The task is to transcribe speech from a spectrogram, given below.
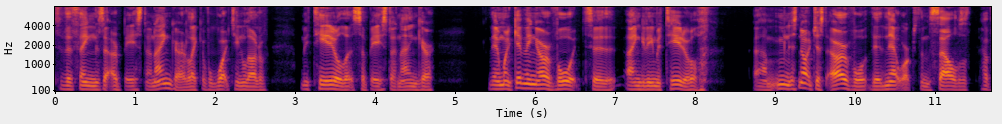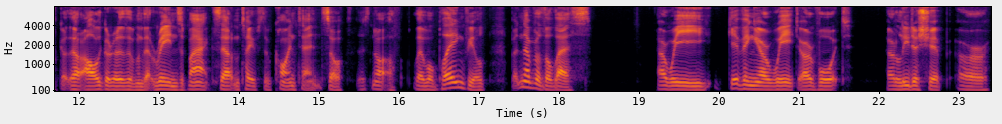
to the things that are based on anger. Like if we're watching a lot of material that's based on anger, then we're giving our vote to angry material. Um, I mean, it's not just our vote, the networks themselves have got their algorithm that reins back certain types of content. So it's not a level playing field. But nevertheless, are we giving our weight, our vote, our leadership, our,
